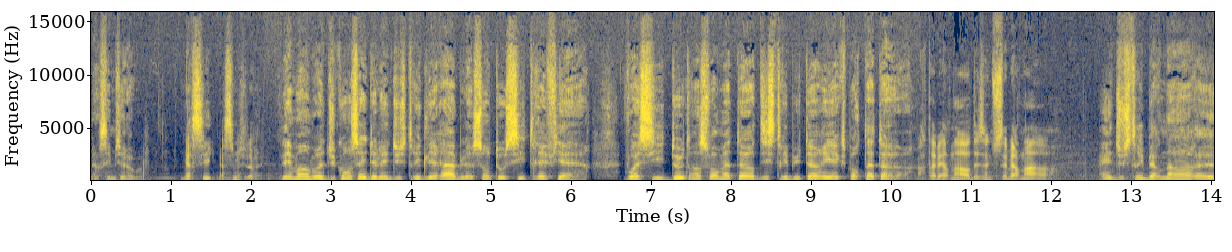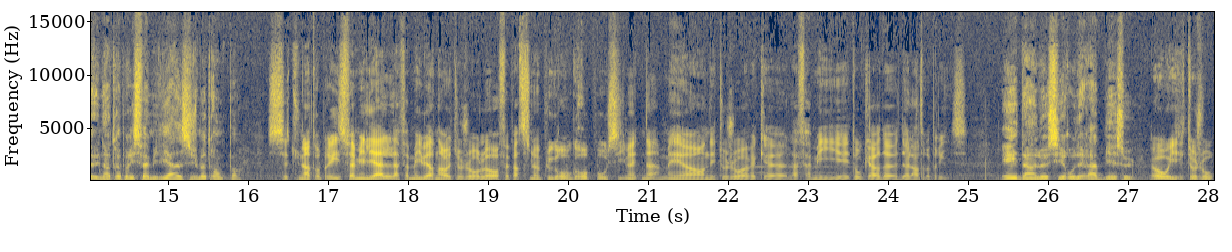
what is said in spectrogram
Merci, M. Leroy. Merci. Merci, M. Levin. Les membres du Conseil de l'industrie de l'érable sont aussi très fiers. Voici deux transformateurs, distributeurs et exportateurs. Martin Bernard des Industries Bernard. Industrie Bernard, euh, une entreprise familiale, si je ne me trompe pas. C'est une entreprise familiale. La famille Bernard est toujours là. On fait partie d'un plus gros groupe aussi maintenant, mais euh, on est toujours avec euh, la famille est au cœur de, l'entreprise. Et dans le sirop d'érable, bien sûr. Oh oui, toujours.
